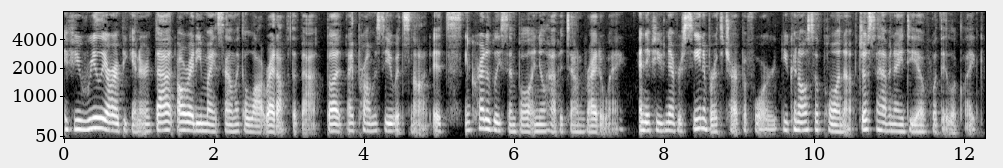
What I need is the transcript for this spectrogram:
If you really are a beginner, that already might sound like a lot right off the bat, but I promise you it's not. It's incredibly simple and you'll have it down right away. And if you've never seen a birth chart before, you can also pull one up just to have an idea of what they look like.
